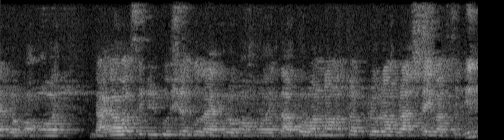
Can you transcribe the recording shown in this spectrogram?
একরকম হয়, ঢাকা ভার্সিটির একরকম হয়, তারপর অন্যান্য চট্টগ্রাম রাজশাহী ভার্সিটির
